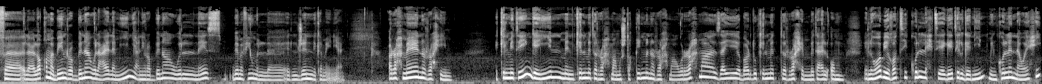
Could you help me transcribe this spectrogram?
فالعلاقة ما بين ربنا والعالمين يعني ربنا والناس بما فيهم الجن كمان يعني. الرحمن الرحيم. الكلمتين جايين من كلمة الرحمة مشتقين من الرحمة والرحمة زي برضو كلمة الرحم بتاع الأم اللي هو بيغطي كل احتياجات الجنين من كل النواحي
